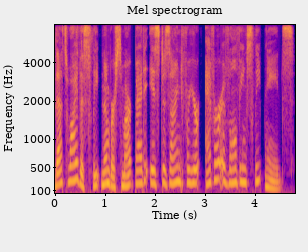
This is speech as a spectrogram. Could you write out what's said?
That's why the Sleep Number Smart Bed is designed for your ever evolving sleep needs.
